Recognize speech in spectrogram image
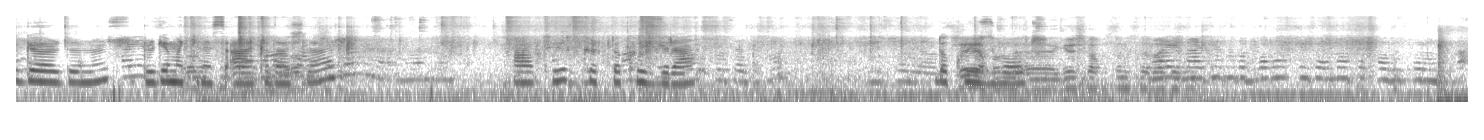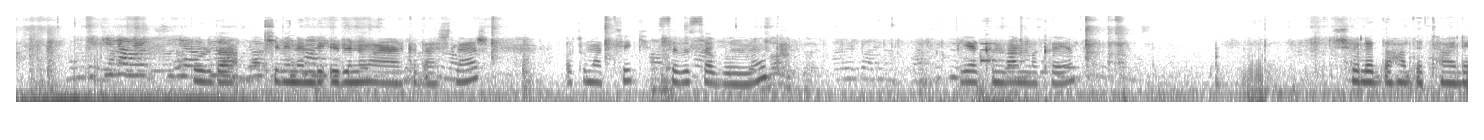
Bu gördüğünüz bürge makinesi arkadaşlar. 649 lira. 900 volt. Burada Kiwi'nin bir ürünü var arkadaşlar. Otomatik sıvı sabunluk. Bir yakından bakayım Şöyle daha detaylı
